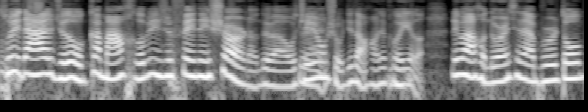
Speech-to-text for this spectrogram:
所以大家就觉得我干嘛何必去费那事儿呢，对吧？我直接用手机导航就可以了。另外，很多人现在不是都，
